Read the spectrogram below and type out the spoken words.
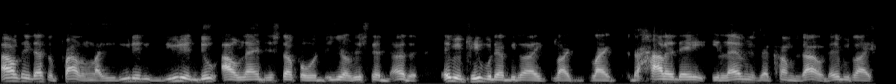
I don't think that's a problem. Like, you didn't, you didn't do outlandish stuff or you know this that and the other. It'd be people that be like, like, like the holiday 11s that comes out. They'd be like,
